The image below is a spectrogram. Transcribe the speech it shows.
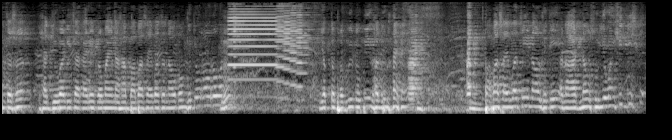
काही तसं ह्या दिवाळीचा कार्यक्रम आहे ना हा बाबासाहेबाचं नाव काऊन घेतो. राव राव एक तर भगवी टोपी घालून आहे. बाबासाहेबाचंही नाव घेते आणि आडनाव सूर्यवंशीच दिसते.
